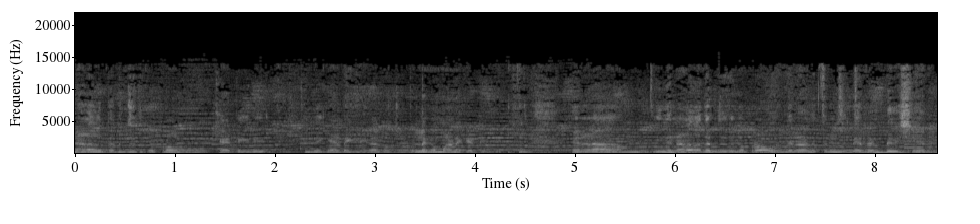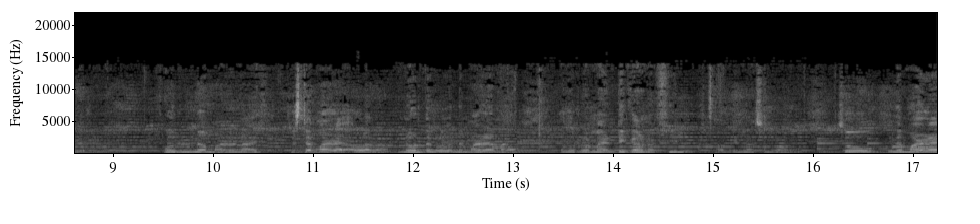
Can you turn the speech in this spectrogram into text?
நினைவு தெரிஞ்சதுக்கப்புறம் கேட்டகரி இருக்குது இந்த கேட்டகரி தான் கொஞ்சம் வில்லங்கமான கேட்டகரி என்னென்னா இந்த நினைவு தெரிஞ்சதுக்கப்புறம் இந்த நினைவு தெரிஞ்சதுலேயே ரெண்டு விஷயம் இருக்குது ஒருனா மழைனா ஜஸ்ட் மழை அவ்வளோதான் இன்னொருத்தவங்களுக்கு வந்து மழைனா அது ஒரு ரொமான்டிக்கான ஃபீல் அப்படின்லாம் சொல்லுவாங்க. ஸோ இந்த மழை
